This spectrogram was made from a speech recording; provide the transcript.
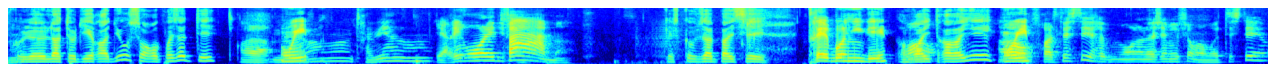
Hein Que l'atelier radio soit représenté. Voilà. Oui. Ah, très bien. Les rigoler des femmes. Qu'est-ce que vous en pensez? Très bonne idée. On Oh. va y travailler? Ah, Oui. On fera le tester. On l'a jamais fait, mais on va tester. hein.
